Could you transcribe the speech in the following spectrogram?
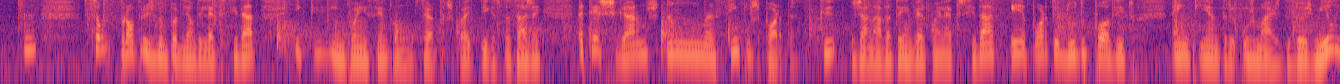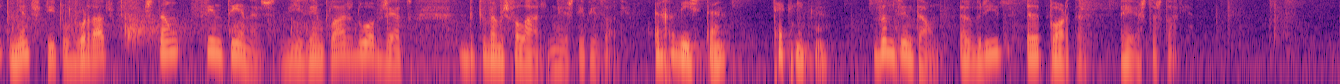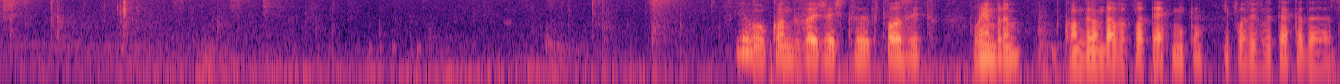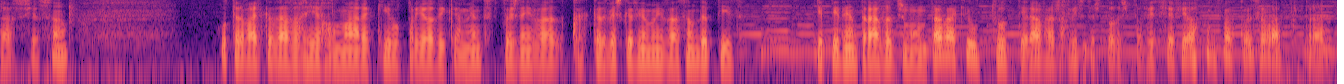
que são próprios de um pavilhão de eletricidade e que impõem sempre um certo respeito, diga-se passagem, até chegarmos a uma simples porta, que já nada tem a ver com a eletricidade, é a porta do depósito, em que entre os mais de 2.500 títulos guardados estão centenas de exemplares do objeto de que vamos falar neste episódio. A revista Técnica. Vamos então abrir a porta a esta história. Eu, quando vejo este depósito, lembra-me, quando eu andava pela técnica e pela biblioteca da, da associação, o trabalho que eu dava rearrumar aquilo periodicamente, depois da cada vez que havia uma invasão da PID. E a PID entrava, desmontava aquilo tudo, tirava as revistas todas para ver se havia alguma coisa lá por trás.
